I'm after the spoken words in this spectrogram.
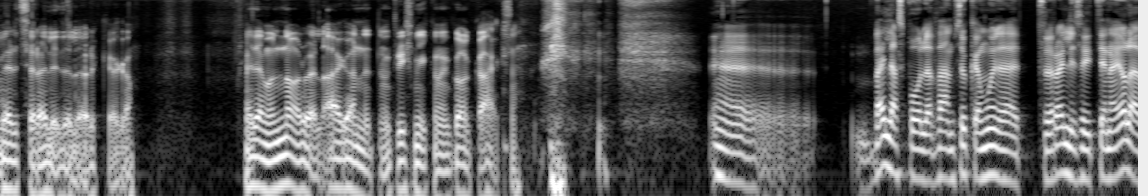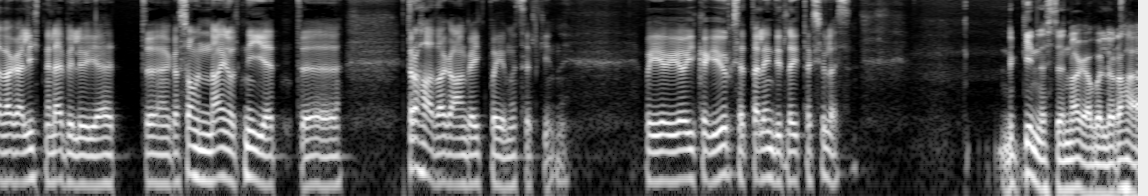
WRC rallidel ja värki, aga ma ei tea, ma olen noor veel, aega on, ütleme, Chris Meek on kolmkümmend kaheksa Äh, väljaspool jääb vähem niisugune mulje, et rallisõitjana ei ole väga lihtne läbi lüüa, et äh, kas on ainult nii, et äh, et raha taga on kõik põhimõtteliselt kinni? või ikkagi ürgsed talendid leitakse üles? kindlasti on väga palju raha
